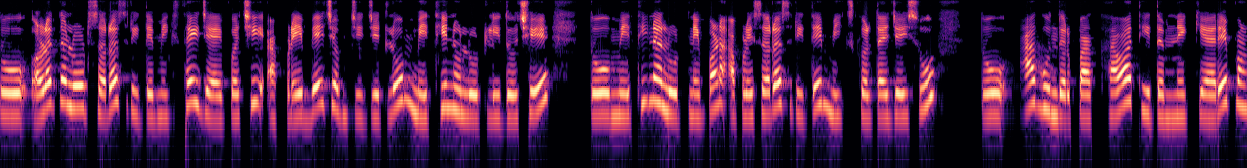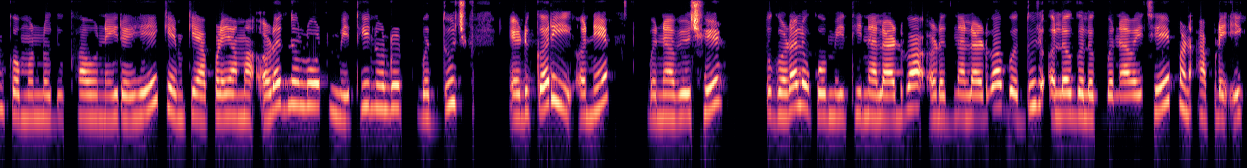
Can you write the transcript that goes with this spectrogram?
તો અડદનો લોટ સરસ રીતે મિક્સ થઈ જાય પછી આપણે બે ચમચી જેટલો મેથીનો લોટ લીધો છે. તો મેથીના લોટને પણ આપણે સરસ રીતે મિક્સ કરતા જઈશું. તો આ ગુંદર પાક ખાવાથી તમને ક્યારે પણ કમરનો દુખાવો નહીં રહે, કેમ કે આપણે આમાં અડદનો લોટ, મેથીનો લોટ બધું જ એડ કરી અને બનાવ્યો છે. તો ઘણા લોકો મેથીના લાડવા, અડદના લાડવા બધું જ અલગ અલગ બનાવે છે, પણ આપણે એક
